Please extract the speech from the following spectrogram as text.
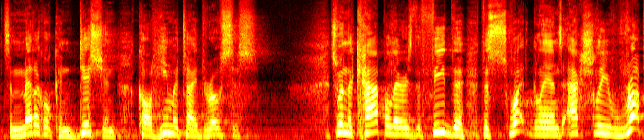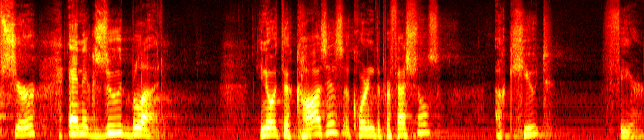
It's a medical condition called hematidrosis. It's when the capillaries that feed the, the sweat glands actually rupture and exude blood. You know what the cause is, according to the professionals? Acute fear.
